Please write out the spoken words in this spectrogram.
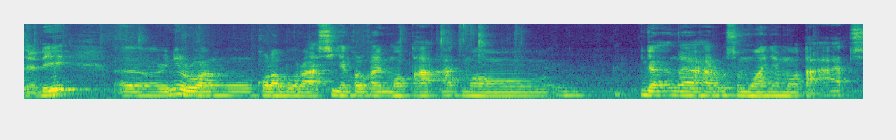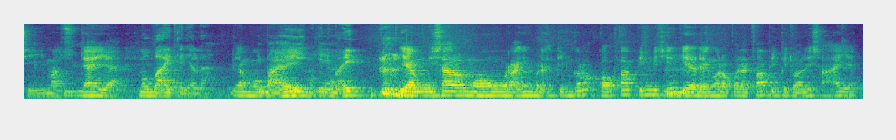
jadi eh, ini ruang kolaborasi yang kalau kalian mau taat mau nggak nggak harus semuanya mau taat sih maksudnya ya mau baik aja lah yang mau Baik, baik mau Iya. baik yang misal mau ngurangin berhenti ngerokok vaping di sini tidak ada yang ngerokok dan vaping kecuali saya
